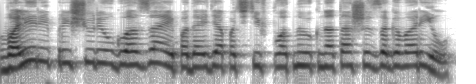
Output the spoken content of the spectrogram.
Валерий прищурил глаза и, подойдя почти вплотную к Наташе, заговорил.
